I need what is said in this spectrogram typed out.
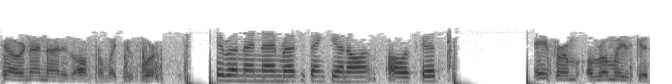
Tower 99 is off runway 24. Zero nine nine, Roger, thank you, and all, all is good. A firm, runway is good.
